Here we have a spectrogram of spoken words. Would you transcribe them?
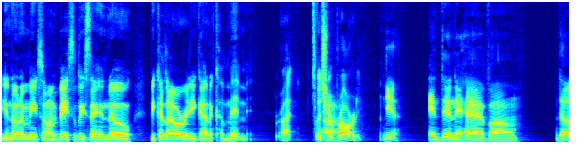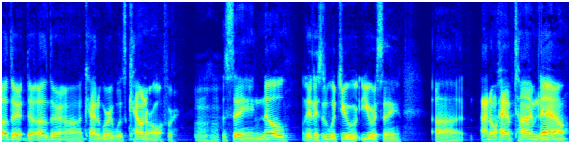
You know what I mean? So I'm basically saying no because I already got a commitment. Right. It's your Uh, priority. Yeah. And then they have um the other the other uh, category was counter offer. Mm-hmm. Saying no, and this is what you were, you were saying. Uh, I don't have time now,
